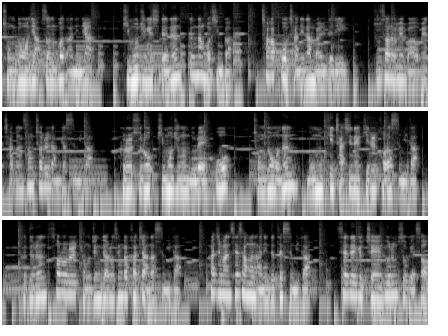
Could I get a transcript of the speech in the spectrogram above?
정동원이 앞서는 것 아니냐? 김호중의 시대는 끝난 것인가? 차갑고 잔인한 말들이 두 사람의 마음에 작은 상처를 남겼습니다. 그럴수록 김호중은 노래했고 정동원은 묵묵히 자신의 길을 걸었습니다. 그들은 서로를 경쟁자로 생각하지 않았습니다. 하지만 세상은 아닌 듯 했습니다. 세대 교체의 흐름 속에서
